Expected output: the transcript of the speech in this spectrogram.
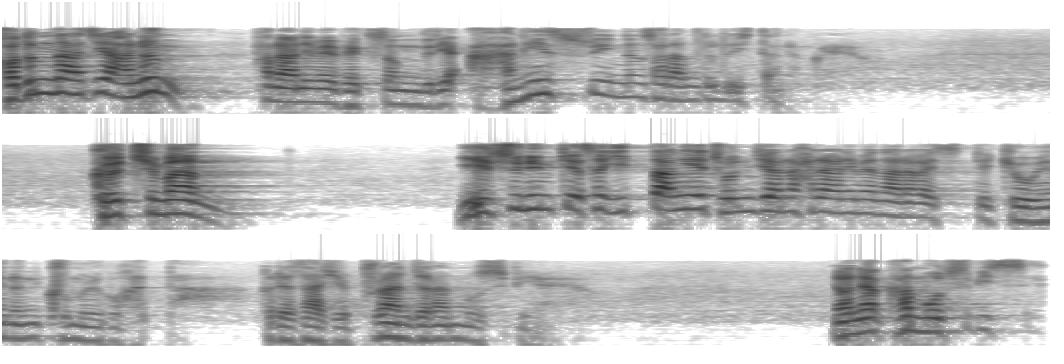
거듭나지 않은 하나님의 백성들이 아닐 수 있는 사람들도 있다는 거예요. 그렇지만 예수님께서 이 땅에 존재하는 하나님의 나라가 있을 때 교회는 그물과 같다. 그래서 사실 불완전한 모습이에요. 연약한 모습이 있어요.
